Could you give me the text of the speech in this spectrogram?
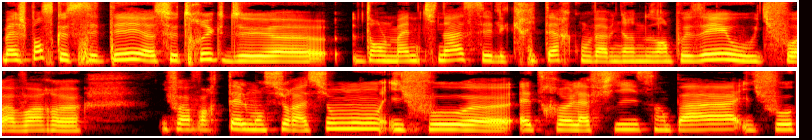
Bah, je pense que c'était euh, ce truc de euh, dans le mannequinat, c'est les critères qu'on va venir nous imposer où il faut avoir euh, il faut avoir telle mensuration, il faut être la fille sympa, il faut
